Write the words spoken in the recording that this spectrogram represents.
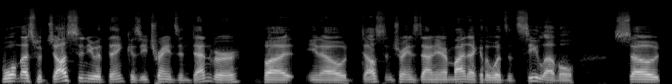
Won't mess with Justin, you would think, because he trains in Denver, but you know Dustin trains down here in my neck of the woods at sea level. So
